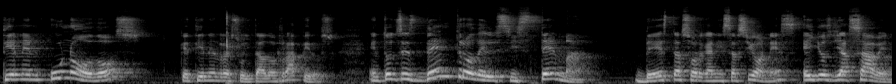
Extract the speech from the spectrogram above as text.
tienen uno o dos que tienen resultados rápidos. Entonces, dentro del sistema de estas organizaciones, ellos ya saben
